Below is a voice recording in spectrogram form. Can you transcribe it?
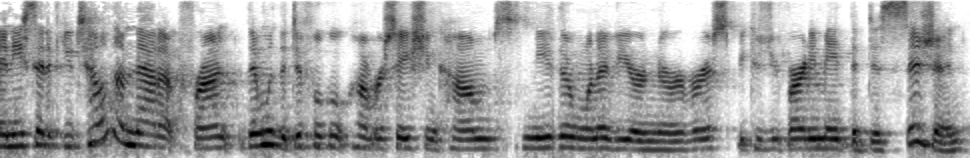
And he said, if you tell them that up front, then when the difficult conversation comes, neither one of you are nervous because you've already made the decision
